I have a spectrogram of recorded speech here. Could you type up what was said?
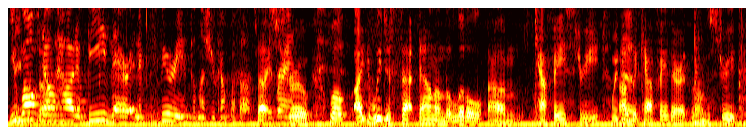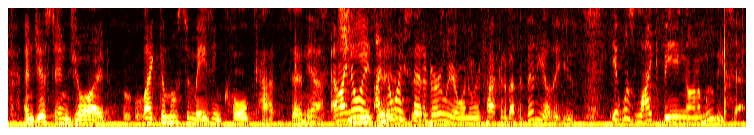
You won't know how to be there and experience unless you come with us, That's right, Bryan? true. Well, I, we just sat down on the little um, cafe street, We on did. the cafe there at, on the street, and just enjoyed like the most amazing cold cuts and Yeah, and I know I, I know I said it earlier when we were talking about the video that you. It was like being on a movie set.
